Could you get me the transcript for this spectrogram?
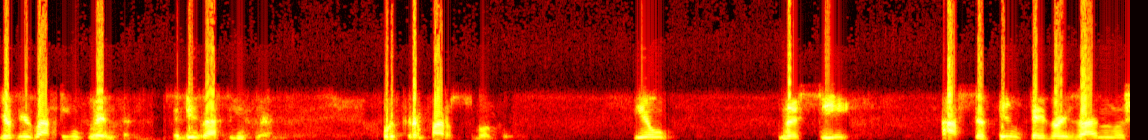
Eu digo há 50. Eu digo há 50. Porque repare-se uma coisa. Eu nasci há 72 anos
